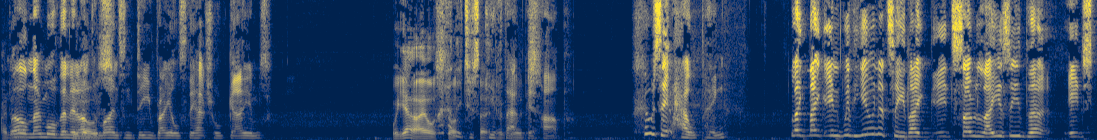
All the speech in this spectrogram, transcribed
I don't Well, know. no more than it knows? undermines and derails the actual games. Well, yeah, I always Why thought they just that give that would. bit up? Who's it helping? Like, like in with Unity, like it's so lazy that it's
